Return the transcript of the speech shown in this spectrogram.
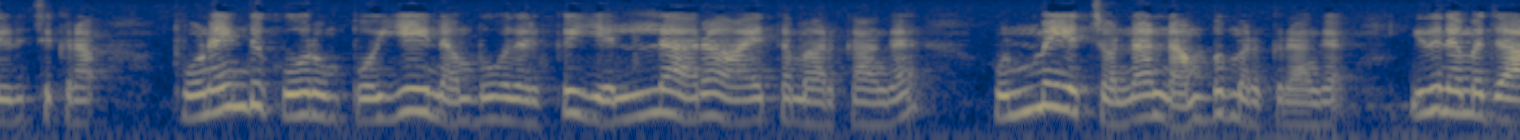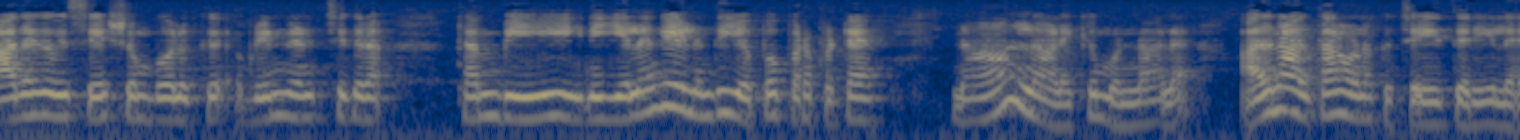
சிரிச்சுக்கிறான். புனைந்து கூறும் பொய்யை நம்புவதற்கு எல்லாரும் ஆயத்தமா இருக்காங்க. உண்மையை சொன்னா நம்ப மறுக்கிறாங்க. இது நம்ம ஜாதக விசேஷம் போலுக்கு அப்படின்னு நினைச்சுக்கிறான். தம்பி நீ இலங்கையிலேருந்து எப்போ புறப்பட்ட? நாலு நாளைக்கு முன்னால. அதனால தான் உனக்கு செய்தி தெரியல.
